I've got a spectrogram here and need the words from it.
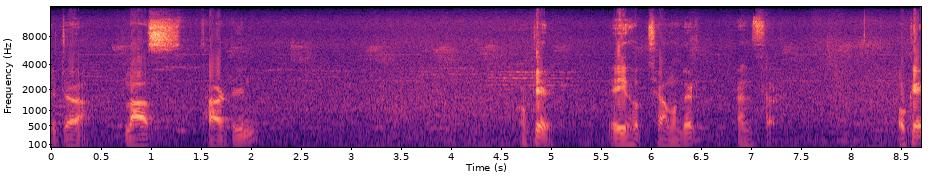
এটা প্লাস থার্টিন। ওকে, এই হচ্ছে আমাদের অ্যান্সার। ওকে,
